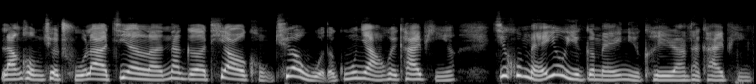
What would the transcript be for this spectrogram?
蓝孔雀除了见了那个跳孔雀舞的姑娘会开屏，几乎没有一个美女可以让它开屏。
